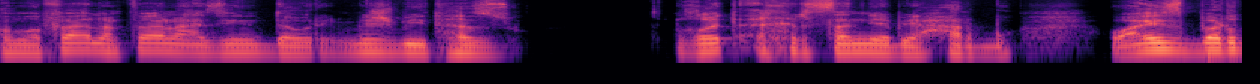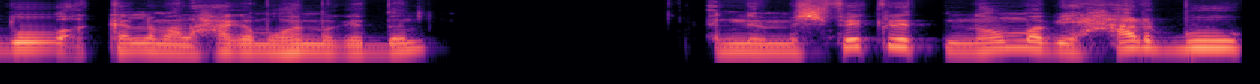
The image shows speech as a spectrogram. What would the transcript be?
هم فعلا فعلا عايزين الدوري مش بيتهزوا. لغاية آخر ثانية بيحاربوا. وعايز برضو أتكلم على حاجة مهمة جدا إن مش فكرة إن هم بيحاربوا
